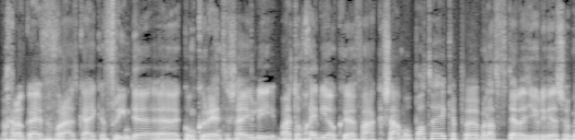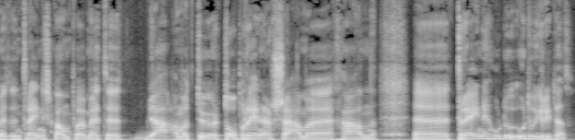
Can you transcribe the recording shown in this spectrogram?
we gaan ook even vooruitkijken. Vrienden, uh, concurrenten zijn jullie, maar toch gaan jullie ook uh, vaak samen op pad. Hè? Ik heb me laten vertellen dat jullie wel eens met een trainingskamp met ja, amateur toprenners samen gaan trainen. Hoe, hoe doen jullie dat?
